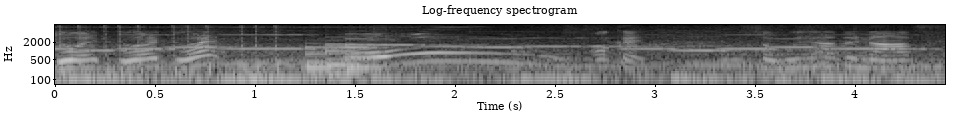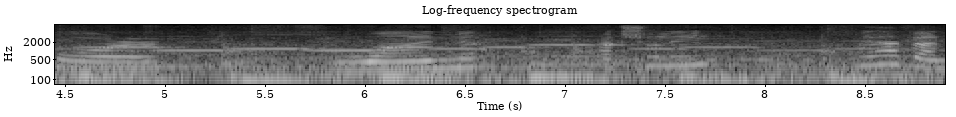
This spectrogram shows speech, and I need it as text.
Do it, do it, do it. Oh! Okay, so we have enough for one. Actually, we have an,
